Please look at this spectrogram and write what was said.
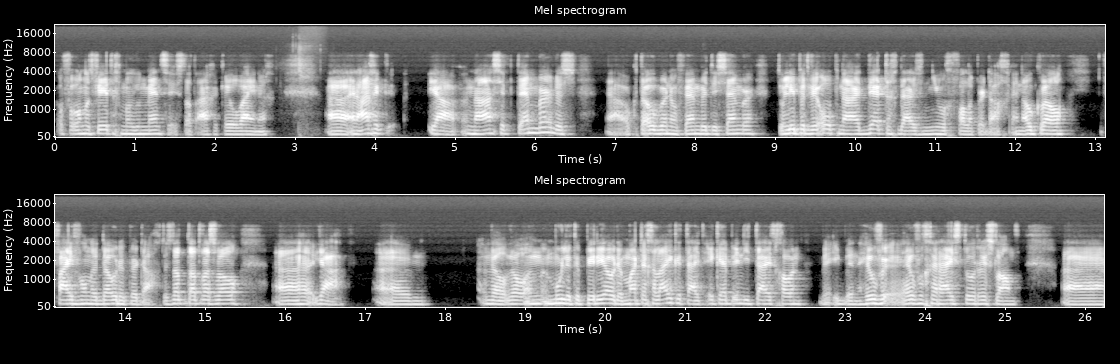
of 140 miljoen mensen is dat eigenlijk heel weinig. Uh, en eigenlijk ja, na september, dus ja, oktober, november, december. Toen liep het weer op naar 30.000 nieuwe gevallen per dag. En ook wel 500 doden per dag. Dus dat, dat was wel, uh, ja, um, wel, wel een, een, moeilijke periode. Maar tegelijkertijd, ik heb in die tijd gewoon, ik ben heel veel, heel veel gereisd door Rusland. Uh,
